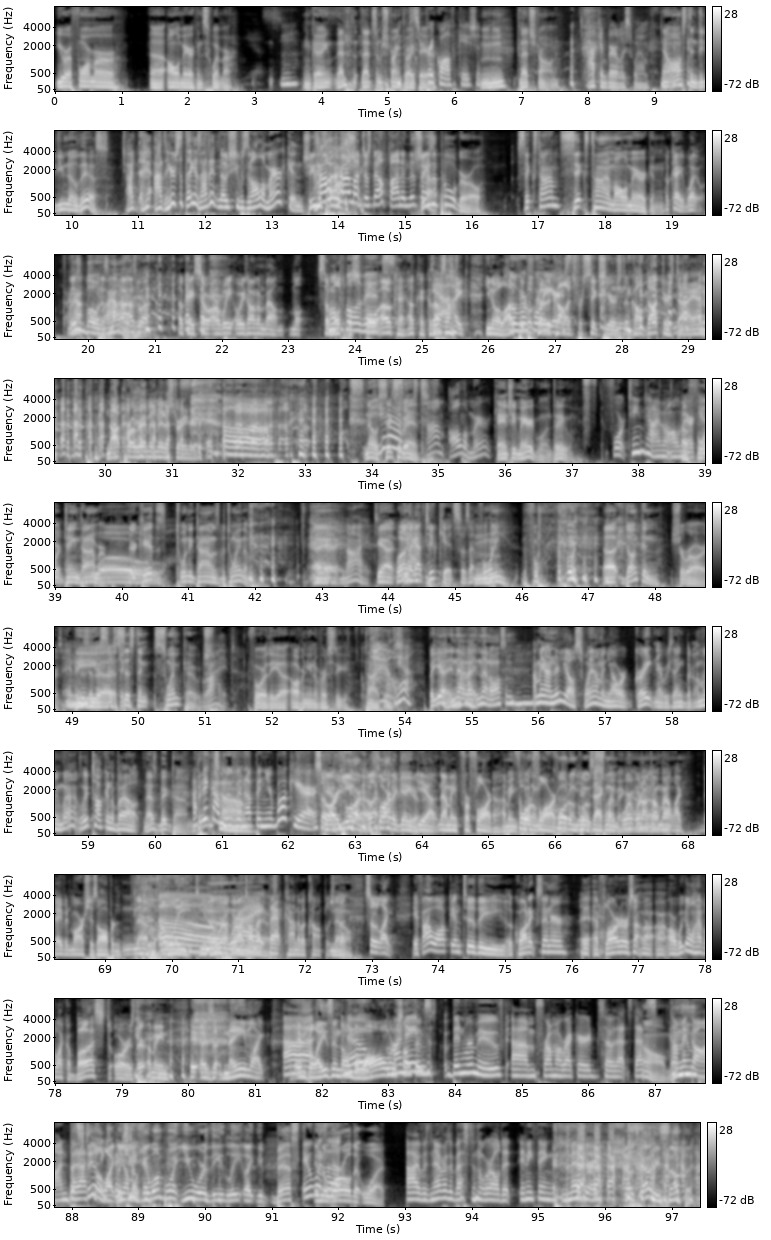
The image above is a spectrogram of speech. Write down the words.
you're a former uh, All American swimmer. Okay, that's that's some strength right there. Pre-qualification. hmm That's strong. I can barely swim. Now, Austin, did you know this? I, I- here's the thing: is I didn't know she was an All American. She's a how, pool- how am I just now finding this She's a pool girl, Six time, six time All American. Okay, wait. This is blowing his mind I was- okay, so are we are we talking about mul- so Multiple multiple, events. Okay, okay, because I was like, you know, a lot Over of people four go to college for six years. They're called doctors, Diane, not program administrators. Oh. No, six events. Time All American. And she married one too. 14 time All A American. 14 timer. Their kids 20 times between them. Good night. yeah, Well, and they got two kids, so is that 40 The four, four, uh, Duncan Sherrard, And the an uh, assistant- assistant swim coach Right. for the uh, Auburn University Tigers. Yeah. But yeah, isn't that night. isn't that awesome? I mean, I knew y'all swim and y'all were great and everything, but I mean, we're, we're talking about. That's big time. I Big think I'm time. moving up in your book here. So Yeah, are you Florida, a Florida Gator, Yeah, though. no, I mean for Florida. I mean, for quote un- Florida, quote, unquote, exactly. swimming. We're, we're not don't talking about about- like David Marsh's Auburn No. elite. Oh, you know, we're, not- we're not talking about that kind of accomplishment. No. But, so, like, if I walk into the aquatic center at, at Florida or something, are, are we going to have like a bust, or is there? I mean, is a name like emblazoned on Uh, No, the wall or my something? name's been removed um, from a record, so that's that's Oh, come man. and gone. But, But still, like, you know, But I mean- at one point, you were the lead, like the best It in the a- world at what? I was never the best in the world at anything measured. So it's got to be something.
